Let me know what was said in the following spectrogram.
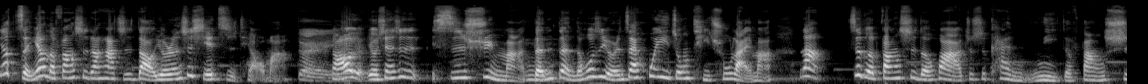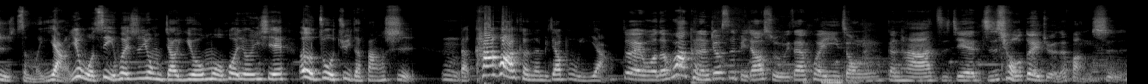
要怎样的方式让他知道？有人是写纸条嘛，对，然后有有些人是私讯嘛，嗯、等等的，或是有人在会议中提出来嘛，那这个方式的话，就是看你的方式怎么样，因为我自己会是用比较幽默，或用一些恶作剧的方式。嗯，的咖话可能比较不一样。对，我的话可能就是比较属于在会议中跟他直接直球对决的方式。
